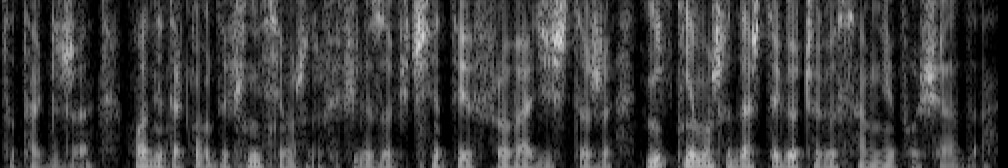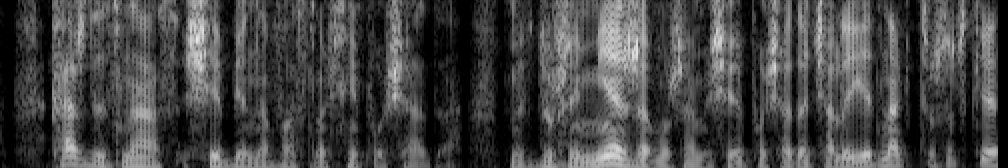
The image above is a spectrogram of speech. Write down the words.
to także ładnie taką definicję można trochę filozoficznie tutaj wprowadzić, to, że nikt nie może dać tego, czego sam nie posiada. Każdy z nas siebie na własność nie posiada. My w dużej mierze możemy siebie posiadać, ale jednak troszeczkę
